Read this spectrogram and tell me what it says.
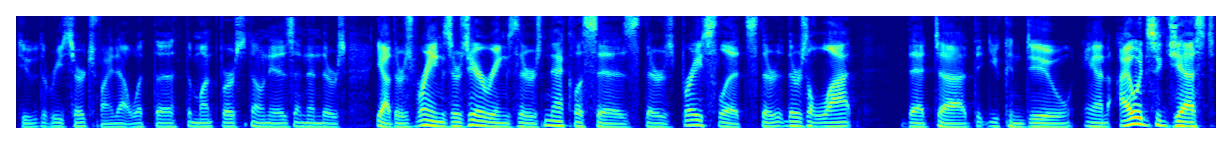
do the research, find out what the the month birthstone is, and then there's yeah, there's rings, there's earrings, there's necklaces, there's bracelets, there there's a lot that uh, that you can do, and I would suggest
